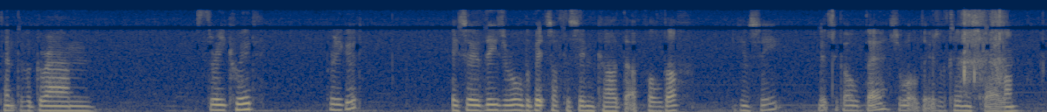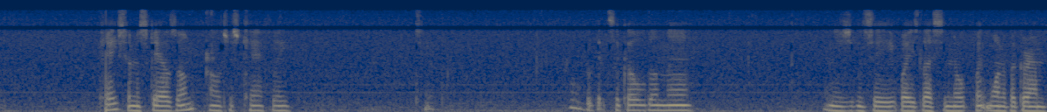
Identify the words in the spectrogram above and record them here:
tenth of a gram three quid. Pretty good. Okay so these are all the bits off the SIM card that I've pulled off. You can see bits of gold there. So what I'll do is I'll turn the scale on Okay, so my scale's on. I'll just carefully all the bits of gold on there. And as you can see, it weighs less than 0.1 of a gram.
